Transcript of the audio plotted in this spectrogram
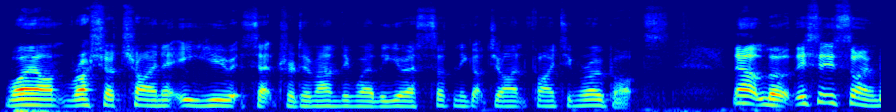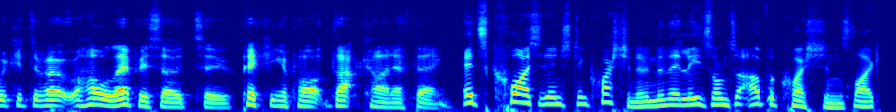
Why aren't Russia, China, EU, etc., demanding where the US suddenly got giant fighting robots?" Now, look, this is something we could devote a whole episode to, picking apart that kind of thing. It's quite an interesting question, and then it leads on to other questions like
